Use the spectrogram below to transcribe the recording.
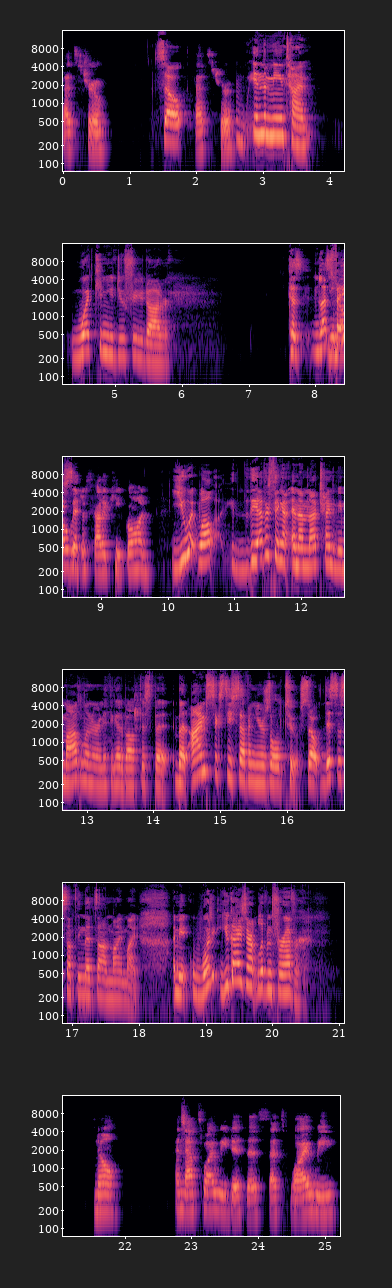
That's true. so That's true. in the meantime, what can you do for your daughter? Because let's You face know, we it, just got to keep going. You well, the other thing, and I'm not trying to be modeling or anything about this, but but I'm 67 years old too, so this is something that's on my mind. I mean, what you guys aren't living forever. No, and that's why we did this. That's why we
